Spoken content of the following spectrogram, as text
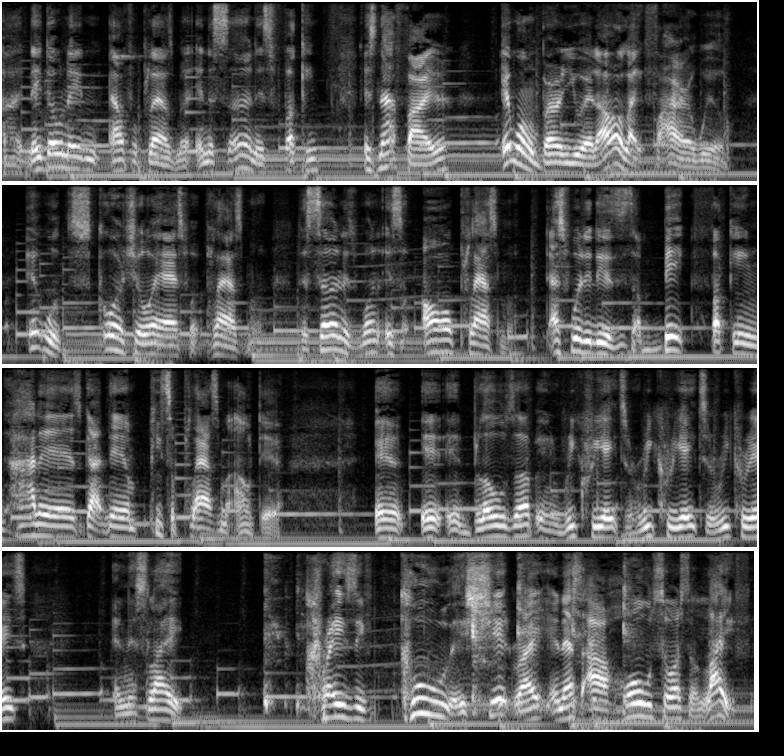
uh, they donating alpha plasma, and the sun is fucking. It's not fire. It won't burn you at all like fire will. It will scorch your ass with plasma. The sun is one. It's all plasma. That's what it is. It's a big fucking hot ass goddamn piece of plasma out there, and it it blows up and recreates and recreates and recreates, and it's like crazy cool as shit, right? And that's our whole source of life.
